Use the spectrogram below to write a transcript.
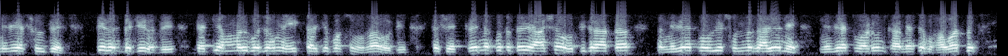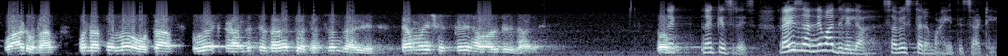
निर्यात शुल्क आहे ते रद्द केलं. अंमलबजावणी एक तारखेपासून होणार होती. तर शेतकऱ्यांना कुठेतरी आशा होती की आता निर्यात वगैरे शून्य झाल्याने निर्यात वाढून कांद्याच्या भावात वाढ होणार. पण असं न होता उलट कांद्याच्या दरात घसरण झाली. त्यामुळे शेतकरी हवालदिल झाले. नक्कीच रईस. रईस धन्यवाद दिलेल्या सविस्तर माहितीसाठी.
